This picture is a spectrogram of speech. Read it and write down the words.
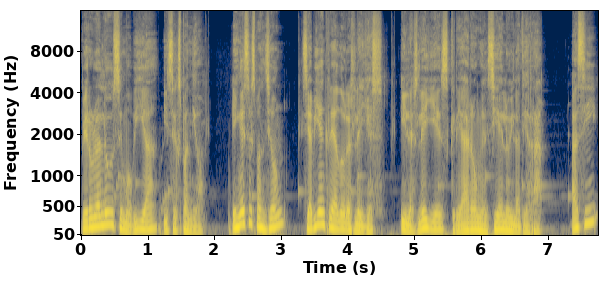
pero la luz se movía y se expandió. En esa expansión se habían creado las leyes, y las leyes crearon el cielo y la tierra. Así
